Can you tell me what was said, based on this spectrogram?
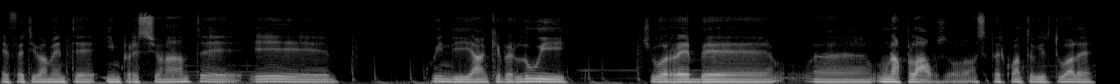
effettivamente impressionante e quindi anche per lui ci vorrebbe eh, un applauso per quanto virtuale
